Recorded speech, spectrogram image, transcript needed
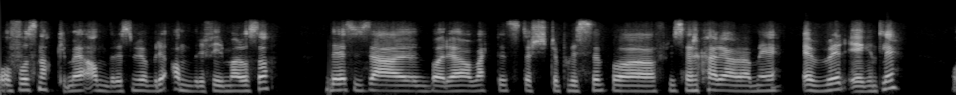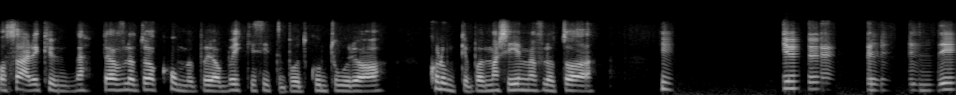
å få snakke med andre som jobber i andre firmaer også. Det syns jeg bare har vært det største plusset på frisørkarrieren min ever, egentlig. Og så er det kundene. Det å få lov til å komme på jobb og ikke sitte på et kontor og klunke på en maskin, men få lov til å de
